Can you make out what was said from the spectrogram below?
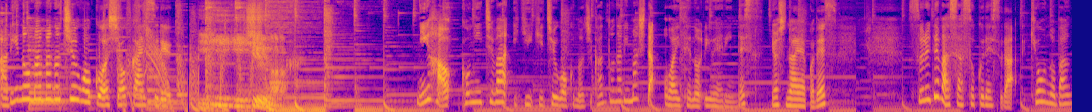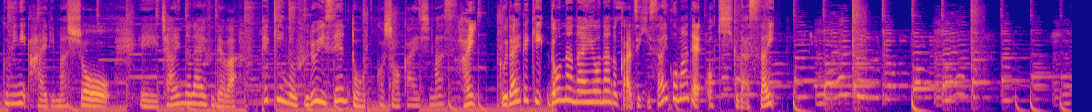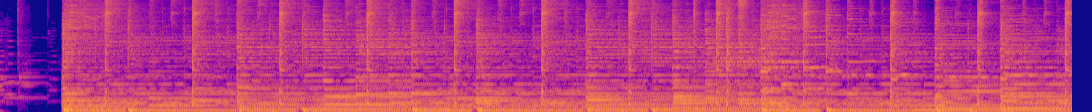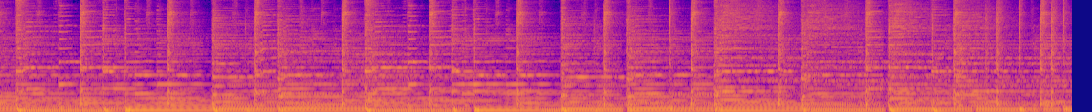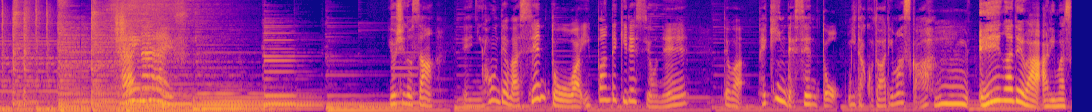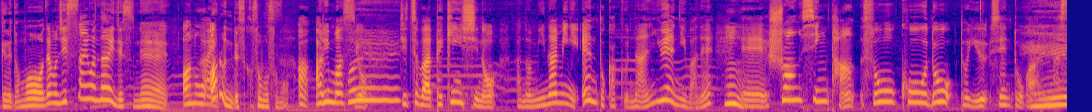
ありのままの中国を紹介する。生き生き中国にーハオ、こんにちは。生き生き中国の時間となりました。お相手のリュウエリンです。吉野彩子です。それでは早速ですが、今日の番組に入りましょう。えー、チャイナライフでは、北京の古い銭湯をご紹介します。はい。具体的どんな内容なのか、ぜひ最後までお聞きください。吉野さん、えー日本では銭湯は一般的ですよね。では、北京で銭湯見たことありますか？うん、映画ではありますけれども、でも実際はないですね。あの、はいあるんですか、そもそも。あ、ありますよ。実は北京市のあの南に円と書く南園にはね、うんえー、双心堂総光堂という銭湯があります。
